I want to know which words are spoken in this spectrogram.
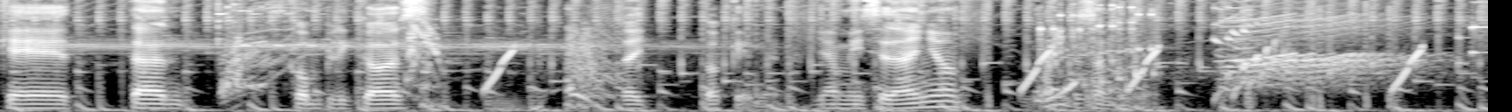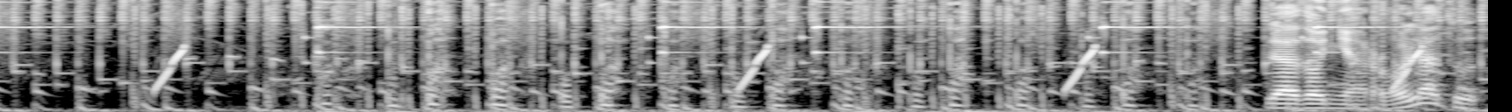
¿Qué tan complicado es? Ok, bueno, ya me hice daño. La doña Rola, dude.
